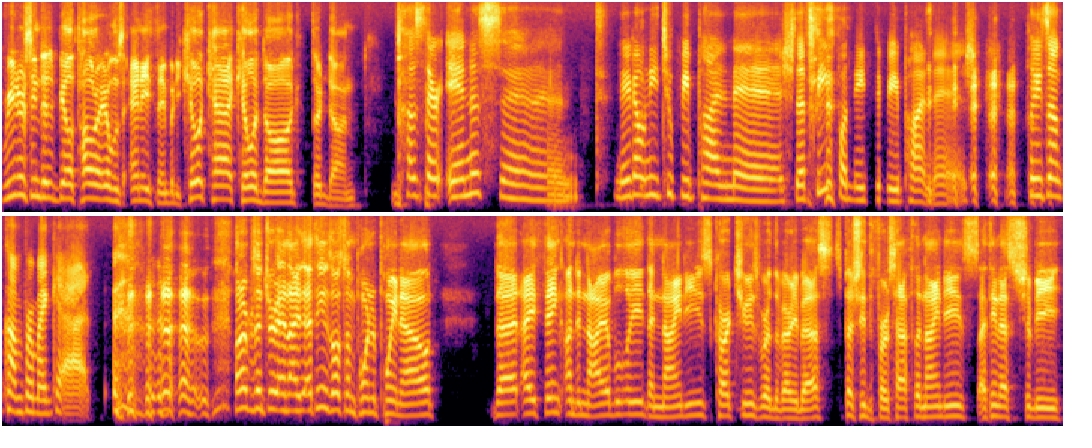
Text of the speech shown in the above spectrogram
readers seem to be able to tolerate almost anything, but you kill a cat, kill a dog, they're done. Because they're innocent. They don't need to be punished. The people need to be punished. Please don't come for my cat. 100% true. And I, I think it's also important to point out that I think undeniably the 90s cartoons were the very best, especially the first half of the 90s. I think that should be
